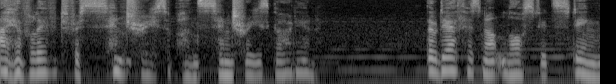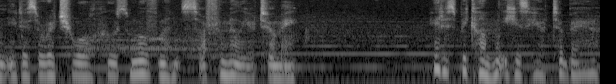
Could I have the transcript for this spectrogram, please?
I have lived for centuries upon centuries, Guardian. Though death has not lost its sting, it is a ritual whose movements are familiar to me. It has become easier to bear.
